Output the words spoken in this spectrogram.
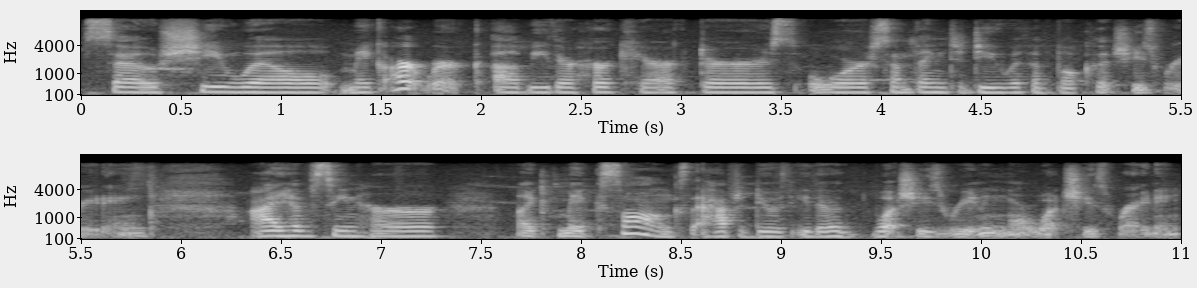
So she will make artwork of either her characters or something to do with a book that she's reading. I have seen her like make songs that have to do with either what she's reading or what she's writing.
